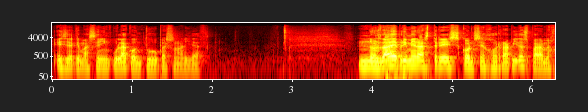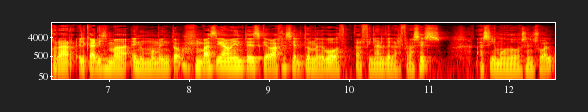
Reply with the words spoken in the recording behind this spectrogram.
es el que más se vincula con tu personalidad. Nos da de primeras tres consejos rápidos para mejorar el carisma en un momento. Básicamente es que bajes el tono de voz al final de las frases, así modo sensual.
